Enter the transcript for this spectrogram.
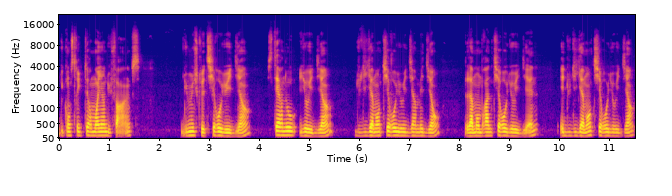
du constricteur moyen du pharynx, du muscle thyroïdien, sternoïdien, du ligament thyroïdien médian, de la membrane thyroïdienne et du ligament thyroïdien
